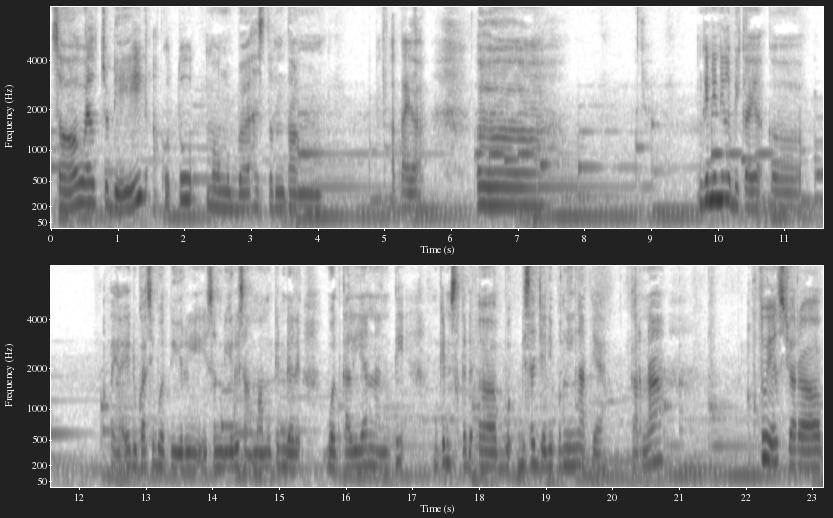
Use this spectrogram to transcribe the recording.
So well today aku tuh mau ngebahas tentang apa ya? Uh, mungkin ini lebih kayak ke apa ya edukasi buat diri sendiri sama mungkin dari buat kalian nanti mungkin sekedar, uh, bisa jadi pengingat ya. Karena tuh ya secara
